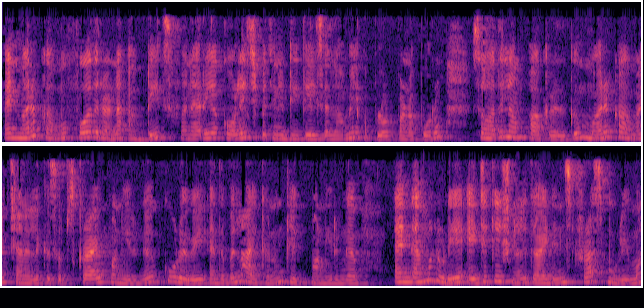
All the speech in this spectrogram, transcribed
அண்ட் மறக்காமல் ஃபர்தரான அப்டேட்ஸ் நிறையா காலேஜ் பற்றின டீட்டெயில்ஸ் எல்லாமே அப்லோட் பண்ண போகிறோம் ஸோ அதெல்லாம் பார்க்குறதுக்கு மறக்காமல் சேனலுக்கு சப்ஸ்கிரைப் பண்ணிடுங்க கூடவே அந்த பெல் ஐக்கனும் கிளிக் பண்ணிடுங்க அண்ட் நம்மளுடைய எஜுகேஷனல் கைடன்ஸ் ட்ரஸ்ட் மூலிமா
